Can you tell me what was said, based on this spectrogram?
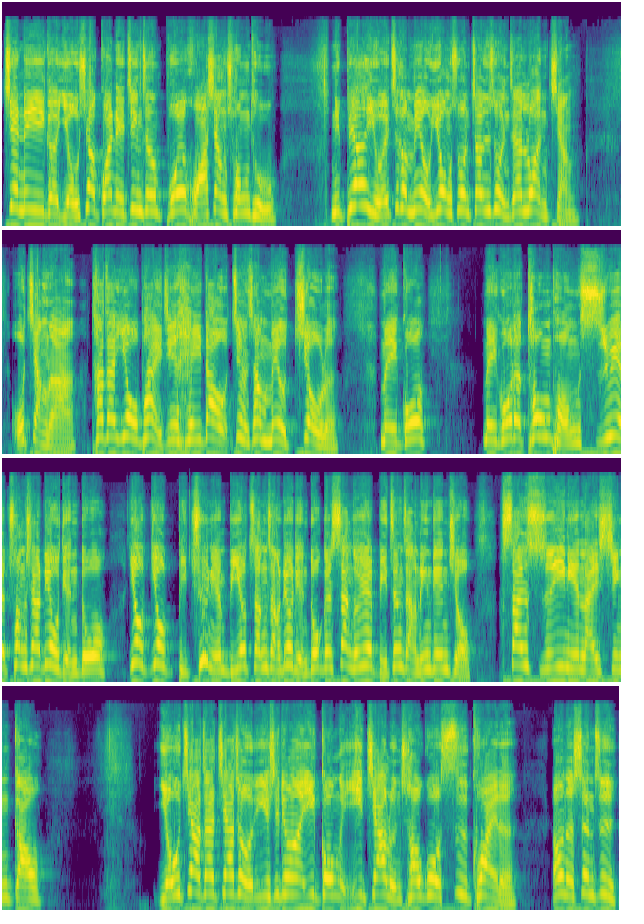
建立一个有效管理竞争，不会滑向冲突。你不要以为这个没有用，说赵教授你在乱讲。我讲了啊，他在右派已经黑到基本上没有救了。美国美国的通膨十月创下六点多，又又比去年比又增长六点多，跟上个月比增长零点九，三十一年来新高。油价在加州有些地方一公一加仑超过四块了。然后呢，甚至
